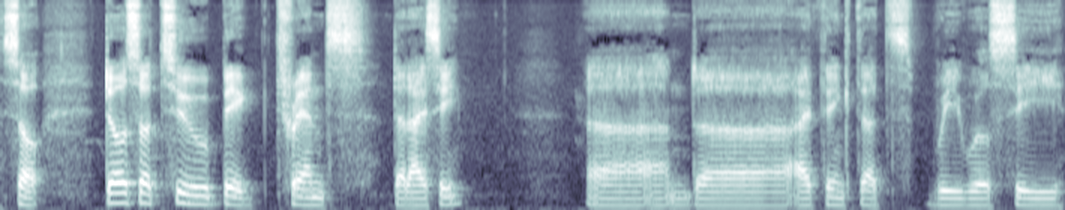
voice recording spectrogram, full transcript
so those are two big trends that i see uh, and uh, I think that we will see.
